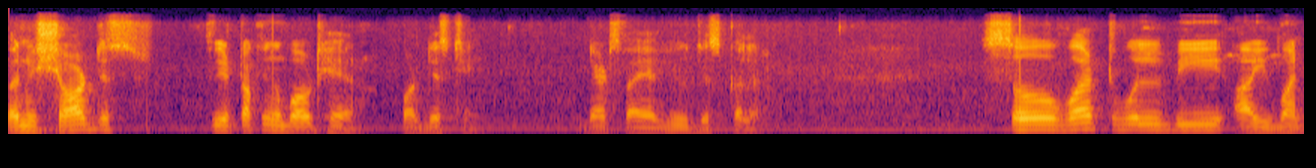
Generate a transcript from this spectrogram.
one you short this we are talking about here for this thing that's why have use this colour so what will be I one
